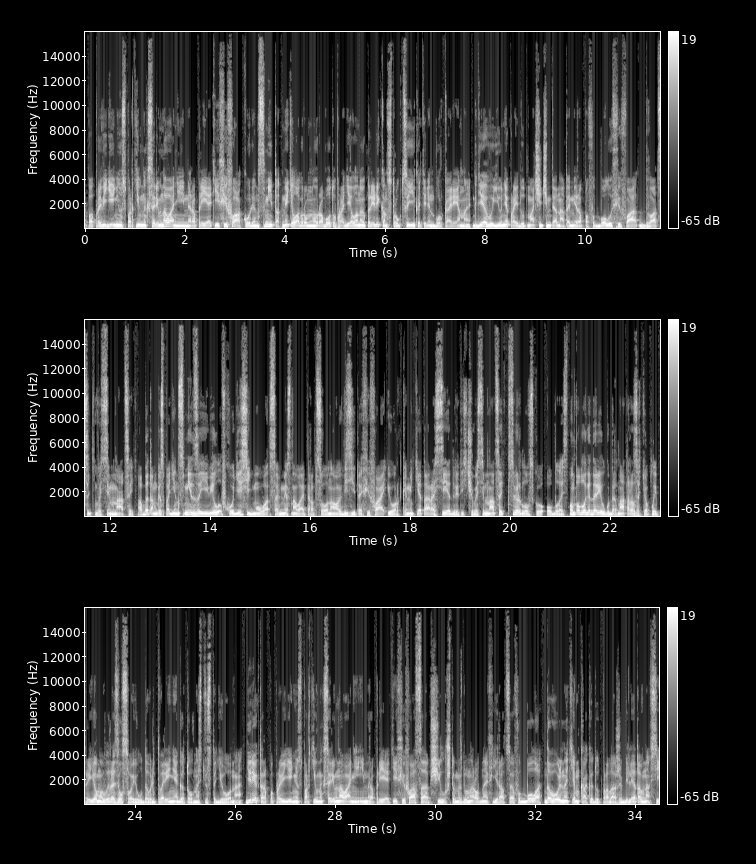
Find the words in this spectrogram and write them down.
по проведению спортивных соревнований и мероприятий ФИФА Колин Смит отметил огромную работу, проделанную при реконструкции Екатеринбург-арены, где в июне пройдут матчи чемпионата мира по футболу ФИФА 2018. Об этом господин Смит заявил в ходе седьмого совместного операционного визита ФИФА и Оргкомитета «Россия-2018» в Свердловскую область. Он поблагодарил губернатора за теплый прием и выразил свое удовлетворение готовностью стадиона. Директор по проведению спортивных соревнований и мероприятий ФИФА ФИФА сообщил, что Международная федерация футбола довольна тем, как идут продажи билетов на все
